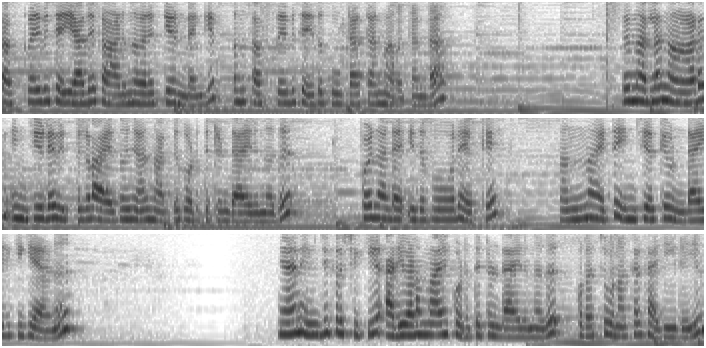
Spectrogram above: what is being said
സബ്സ്ക്രൈബ് ചെയ്യാതെ കാണുന്നവരൊക്കെ ഉണ്ടെങ്കിൽ ഒന്ന് സബ്സ്ക്രൈബ് ചെയ്ത് കൂട്ടാക്കാൻ മറക്കണ്ട. ഇത് നല്ല നാടൻ ഇഞ്ചിയുടെ വിത്തുകളായിരുന്നു ഞാൻ നട്ട് കൊടുത്തിട്ടുണ്ടായിരുന്നത്. ഇപ്പോൾ നല്ല ഇതുപോലെയൊക്കെ നന്നായിട്ട് ഇഞ്ചിയൊക്കെ ഉണ്ടായിരിക്കുകയാണ്. ഞാൻ ഇഞ്ചി കൃഷിക്ക് അടിവളമായി കൊടുത്തിട്ടുണ്ടായിരുന്നത് കുറച്ച് ഉണക്ക കരിയിലയും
